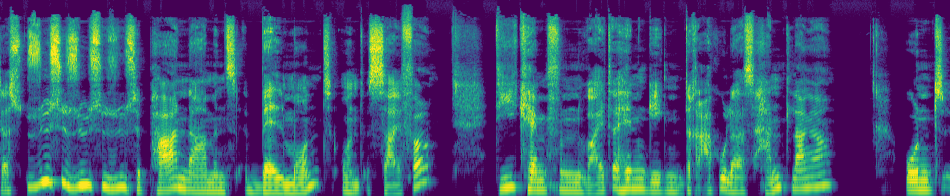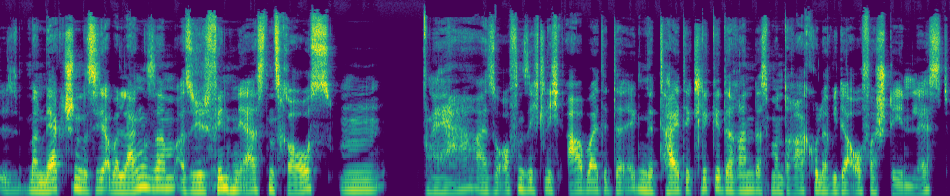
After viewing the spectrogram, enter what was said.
das süße, süße, süße Paar namens Belmont und Cypher. Die kämpfen weiterhin gegen Draculas Handlanger. Und, äh, man merkt schon, dass sie aber langsam also, wir finden erstens raus, hm, na ja, also, offensichtlich arbeitet da irgend 'ne tighte Clique daran, dass man Dracula wieder auferstehen lässt.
